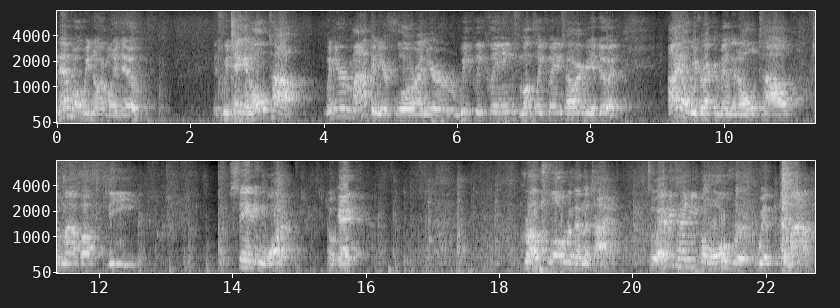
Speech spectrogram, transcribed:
And then what we normally do is we take an old towel. When you're mopping your floor on your weekly cleanings, monthly cleanings, however you do it, I always recommend an old towel to mop up the standing water, okay? grout's lower than the tile. So every time you go over it with the mop,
